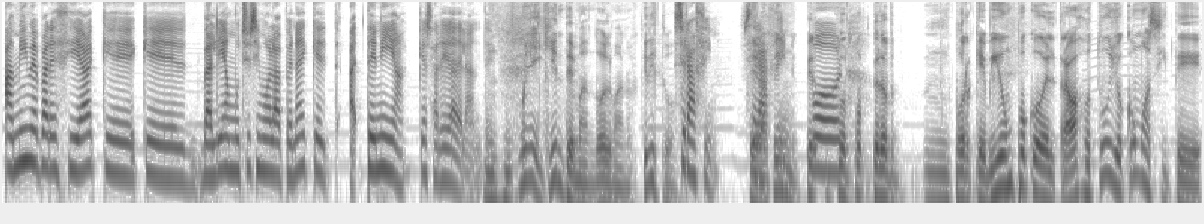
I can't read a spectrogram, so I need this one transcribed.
a mí me parecía que, valía muchísimo la pena y que tenía que salir adelante. Oye, ¿y quién te mandó el manuscrito? Serafín. Serafín. pero, porque vio un poco del trabajo tuyo, ¿cómo así te,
